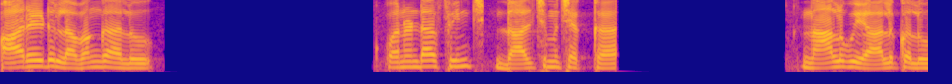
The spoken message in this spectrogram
ఆరేడు లవంగాలు వన్ అండ్ హాఫ్ ఇంచ్ దాల్చిన చెక్క నాలుగు యాలుకలు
